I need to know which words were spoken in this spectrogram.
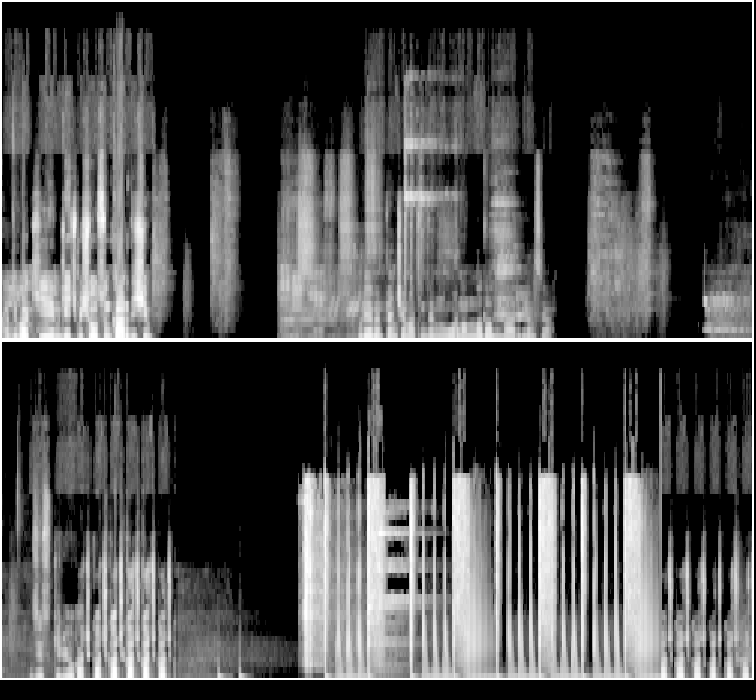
Hadi bakayım geçmiş olsun kardeşim. Buraya ben pençemi atayım da bunun ormanına dalayım bari biraz ya. Zes geliyor kaç kaç kaç kaç kaç kaç. Kaç kaç kaç kaç kaç kaç.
